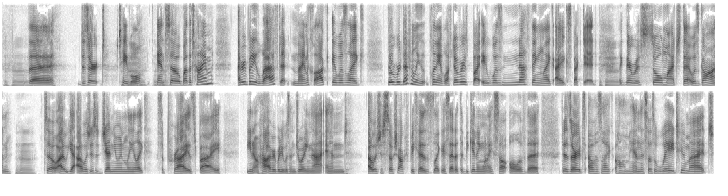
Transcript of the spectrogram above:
mm-hmm. the dessert table. Mm-hmm. Mm-hmm. And so by the time everybody left at nine o'clock, it was like there were definitely plenty of leftovers, but it was nothing like I expected. Like there was so much that was gone. So I yeah, I was just genuinely like surprised by you know how everybody was enjoying that and I was just so shocked because like I said at the beginning when I saw all of the desserts, I was like, "Oh man, this was way too much.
